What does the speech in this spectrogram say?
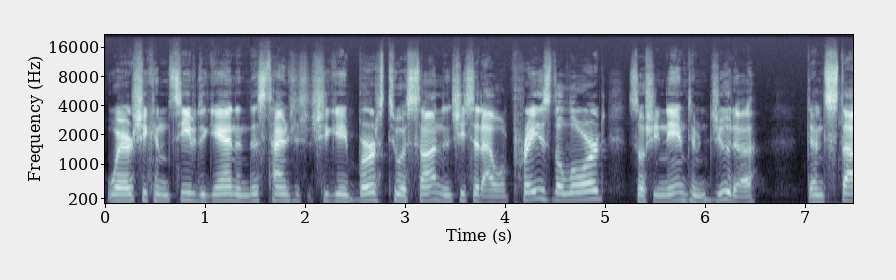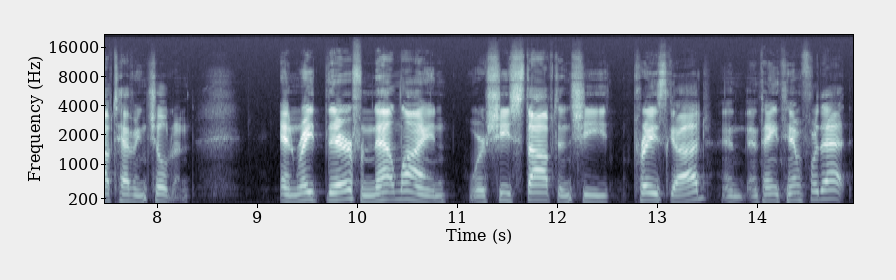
where she conceived again, and this time she gave birth to a son, and she said, I will praise the Lord. So she named him Judah, then stopped having children. And right there from that line where she stopped and she praised God and, and thanked Him for that,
